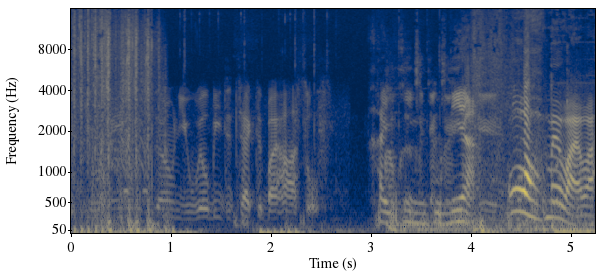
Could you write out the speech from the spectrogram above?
If you remain in this zone, you will be detected by hostiles. ใครยิงกูเนี่ย โอ้ ไม่ไหวว่ะ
